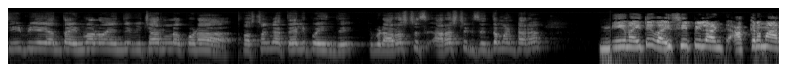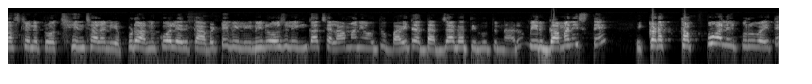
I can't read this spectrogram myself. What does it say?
సిబిఐ అంతా ఇన్వాల్వ్ అయింది. విచారణలో కూడా స్పష్టంగా తేలిపోయింది. ఇప్పుడు అరెస్ట్ అరెస్ట్కి సిద్ధమంటారా? మేమైతే వైసీపీ లాంటి అక్రమ అరెస్టుని ప్రోత్సహించాలని ఎప్పుడు అనుకోలేదు కాబట్టి వీళ్ళు ఇన్ని రోజులు ఇంకా చలామణి అవుతూ బయట దర్జాగా తిరుగుతున్నారు. మీరు గమనిస్తే ఇక్కడ తప్పు అని ప్రూవ్ అయితే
